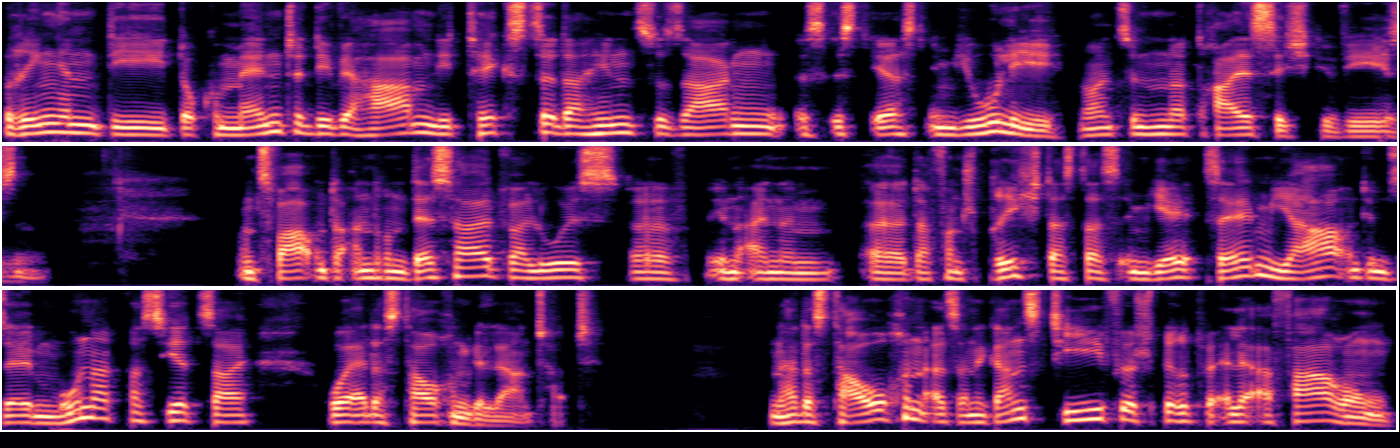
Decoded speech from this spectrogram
bringen die Dokumente, die wir haben, die Texte dahin zu sagen, es ist erst im Juli 1930 gewesen. Und zwar unter anderem deshalb, weil Louis äh, in einem äh, davon spricht, dass das im selben Jahr und im selben Monat passiert sei, wo er das Tauchen gelernt hat. Und er hat das Tauchen als eine ganz tiefe spirituelle Erfahrung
